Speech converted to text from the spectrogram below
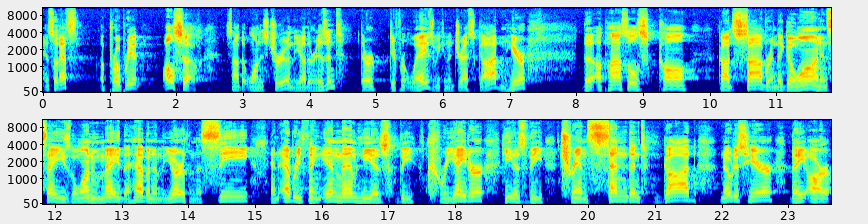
And so that's appropriate also. It's not that one is true and the other isn't. There are different ways we can address God, and here the apostles call God sovereign. They go on and say He's the one who made the heaven and the earth and the sea and everything in them. He is the creator, He is the transcendent God. Notice here, they are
